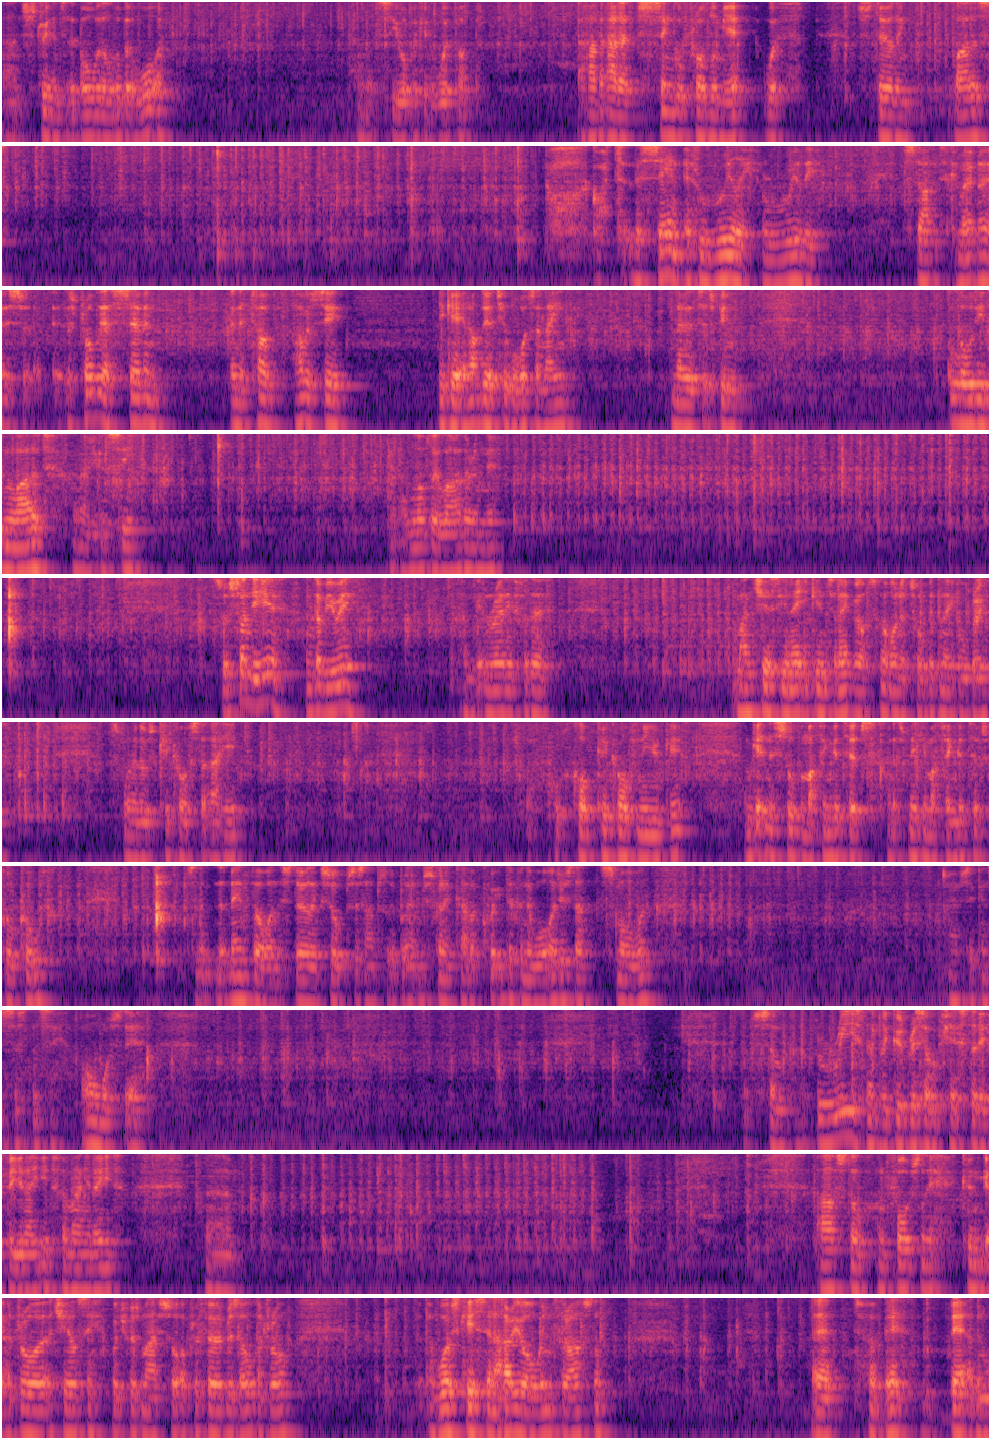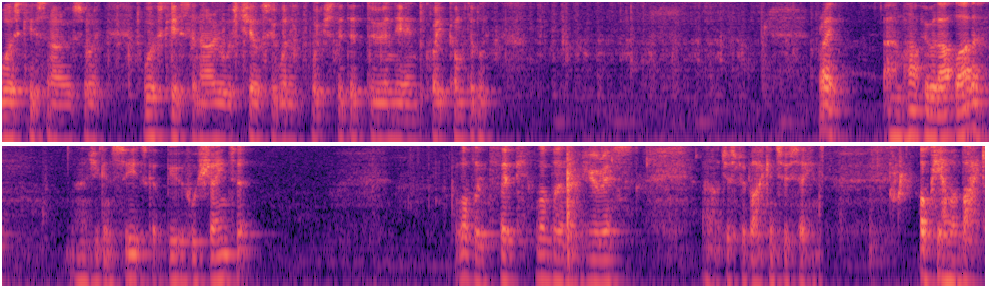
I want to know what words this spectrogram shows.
and straight into the bowl with a little bit of water. And let's see what we can whip up. I haven't had a single problem yet with Stirling lathers. Oh god, the scent is really, really starting to come out now. It's, it's probably a 7 in the tub. I would say you're getting up there towards a 9 now that it's been loaded and lathered and as you can see got a lovely lather in there So Sunday here in WA. I'm getting ready for the Manchester United game tonight. Well, it's not on until midnight over here. It's one of those kickoffs that I hate. Four o'clock kickoff in the UK. I'm getting this soap on my fingertips and it's making my fingertips go cold. So the, the menthol and the Stirling soaps is absolutely brilliant. I'm just going to have a quick dip in the water, just a small one. How's the consistency? Almost there. Some reasonably good results yesterday for United, for Man United. Um, Arsenal unfortunately couldn't get a draw out of Chelsea, which was my sort of preferred result, a draw. A worst case scenario, a win for Arsenal. Uh, be better than worst case scenario, sorry. Worst case scenario was Chelsea winning, which they did do in the end quite comfortably. Right, I'm happy with that ladder. As you can see, it's got beautiful shine to it. Lovely and thick, lovely and luxurious. And I'll just be back in two seconds. Okay, I'm back.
